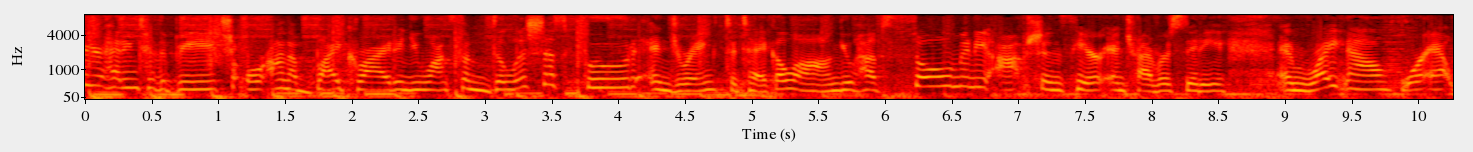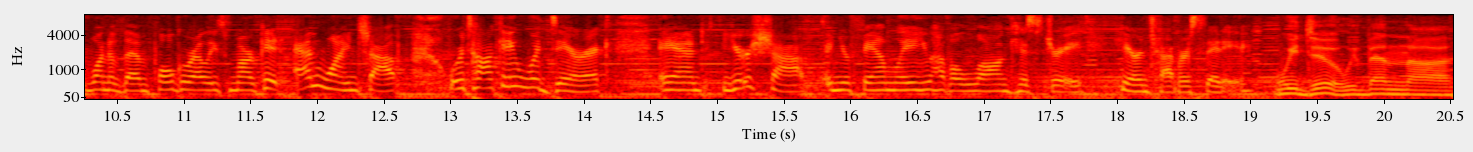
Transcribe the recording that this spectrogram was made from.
you're heading to the beach or on a bike ride and you want some delicious food and drink to take along, you have so many options here in Traverse City. And right now, we're at one of them, Folgarelli's Market and Wine Shop. We're talking with Derek and your shop and your family. You have a long history here in Traverse City. We do. We've been uh,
